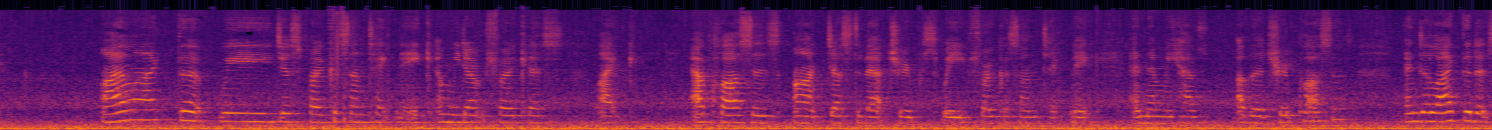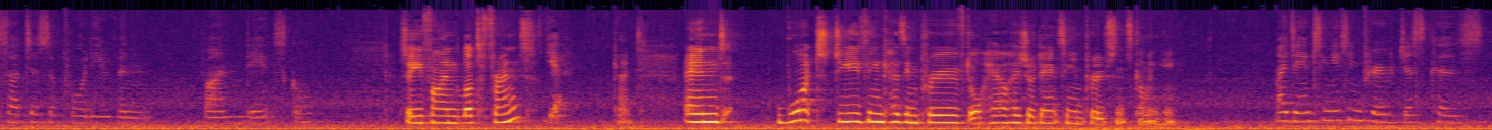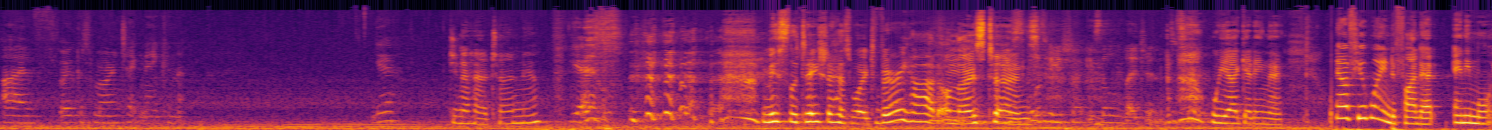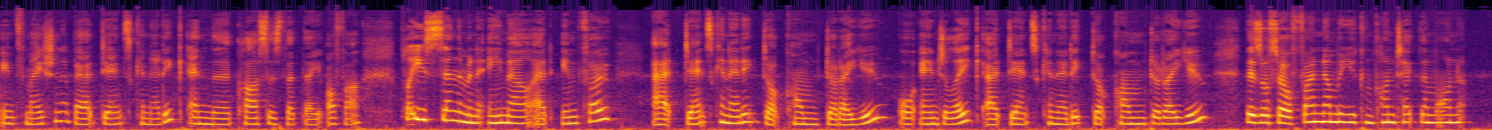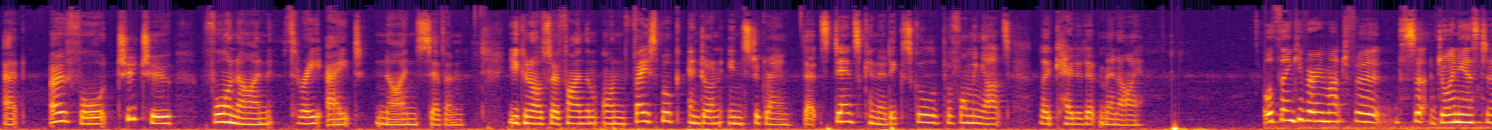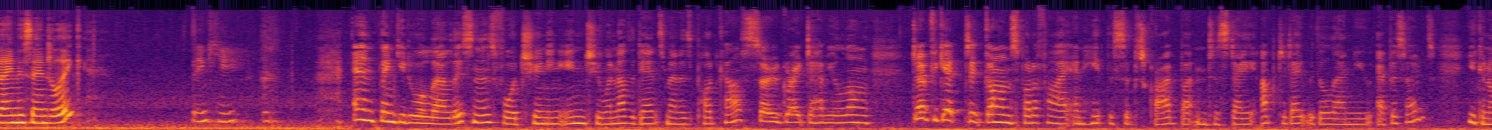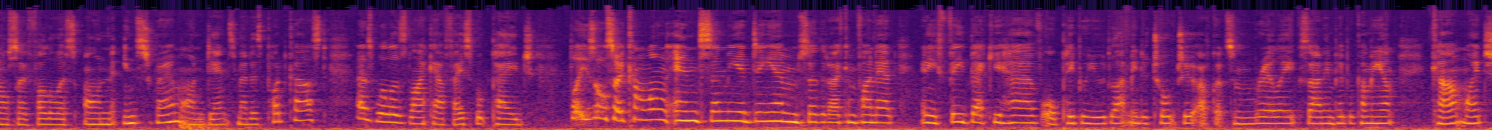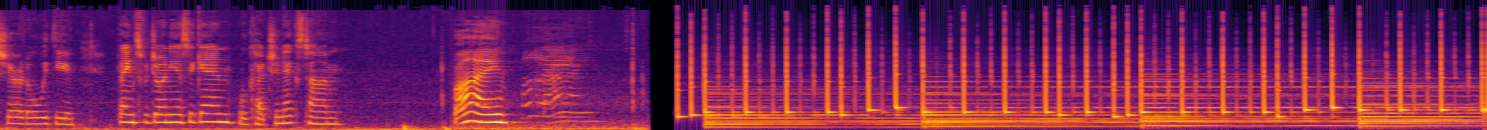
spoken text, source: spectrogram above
I like that we just focus on technique and we don't focus like our classes aren't just about troupes. We focus on technique and then we have other troupe classes. And I like that it's such a supportive and fun dance school. So you find lots of friends? Yeah. Okay. And what do you think has improved or how has your dancing improved since coming here? My dancing has improved just because I've focused more on technique and yeah. Do you know how to turn now? Yes. Miss Letitia has worked very hard on those turns. Miss Letitia is a legend. We are getting there. Now, if you're wanting to find out any more information about Dance Kinetic and the classes that they offer, please send them an email at info at dancekinetic.com.au or angelique at dancekinetic.com.au. There's also a phone number you can contact them on at 0422 493897. You can also find them on Facebook and on Instagram. That's Dance Kinetic School of Performing Arts located at Menai. Well, thank you very much for joining us today, Miss Angelique. Thank you. And thank you to all our listeners for tuning in to another Dance Matters podcast. So great to have you along. Don't forget to go on Spotify and hit the subscribe button to stay up to date with all our new episodes. You can also follow us on Instagram on Dance Matters Podcast, as well as like our Facebook page. Please also come along and send me a DM so that I can find out any feedback you have or people you would like me to talk to. I've got some really exciting people coming up. Can't wait to share it all with you. Thanks for joining us again. We'll catch you next time. Bye. Bye.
